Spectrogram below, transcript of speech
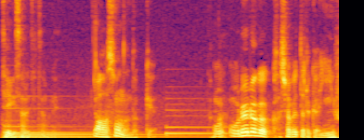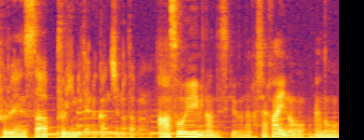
定義されてたよね。ああそうなんだっけ。俺らが喋った時はインフルエンサープリみたいな感じの多分。ああそういう意味なんですけどなんか社会のあの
